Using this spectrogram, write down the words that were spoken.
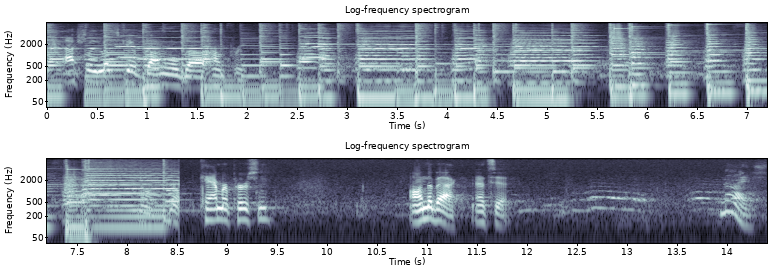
Actually, let's give Donald uh, Humphrey. Camera person. On the back. That's it. Nice.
